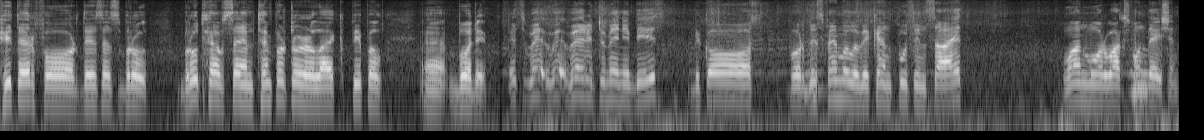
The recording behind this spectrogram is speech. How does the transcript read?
heater for this as brood. Brood have same temperature like people uh, body. It's ve ve very too many bees because for this family we can put inside one more wax foundation.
